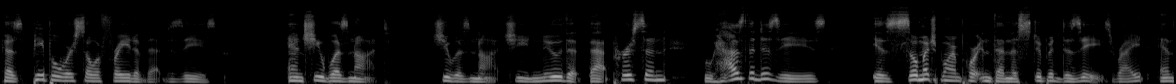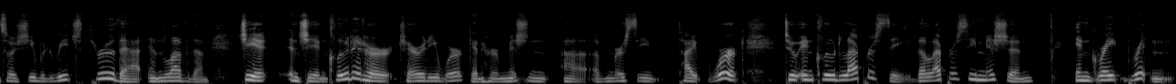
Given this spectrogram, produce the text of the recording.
because people were so afraid of that disease and she was not. She was not. She knew that that person who has the disease is so much more important than the stupid disease, right? And so she would reach through that and love them. She and she included her charity work and her mission uh, of mercy type work to include leprosy, the leprosy mission in Great Britain,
